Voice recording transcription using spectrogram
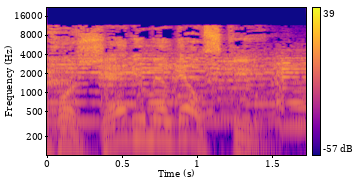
Rogério Mendelski.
